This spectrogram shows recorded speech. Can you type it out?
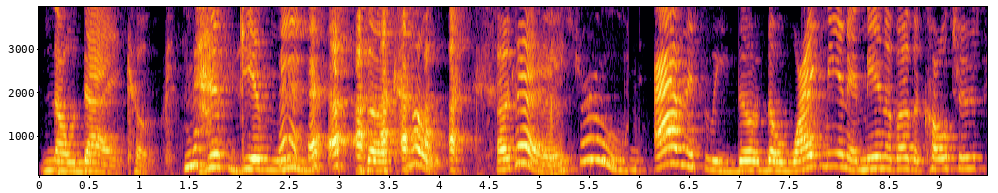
no diet coke just give me the coke okay That's true. honestly, the the white men and men of other cultures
